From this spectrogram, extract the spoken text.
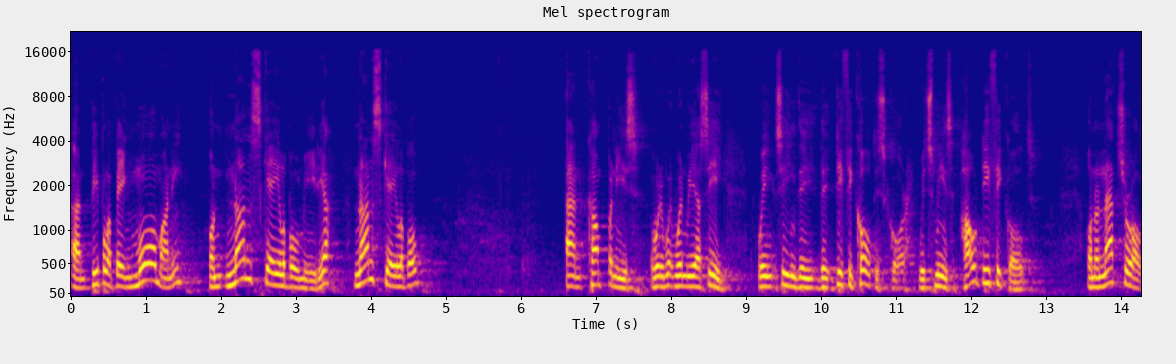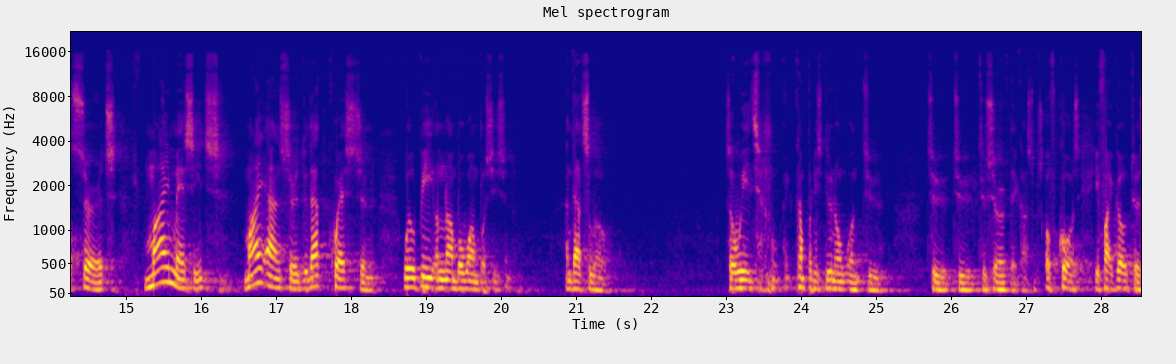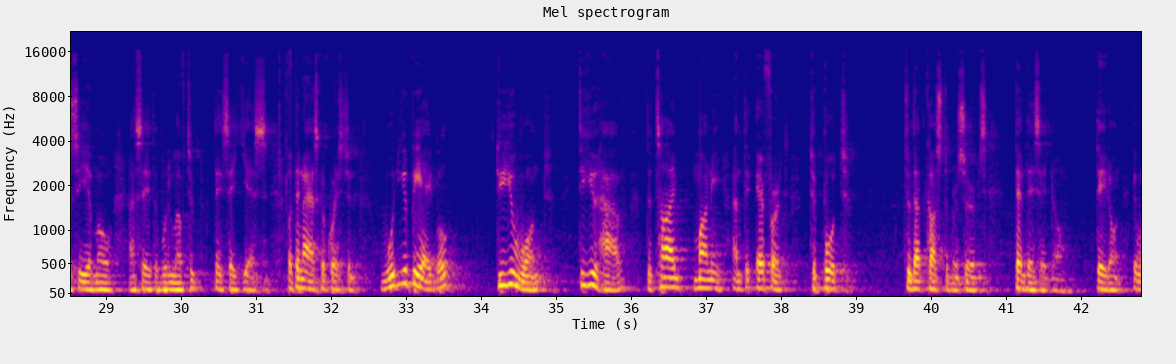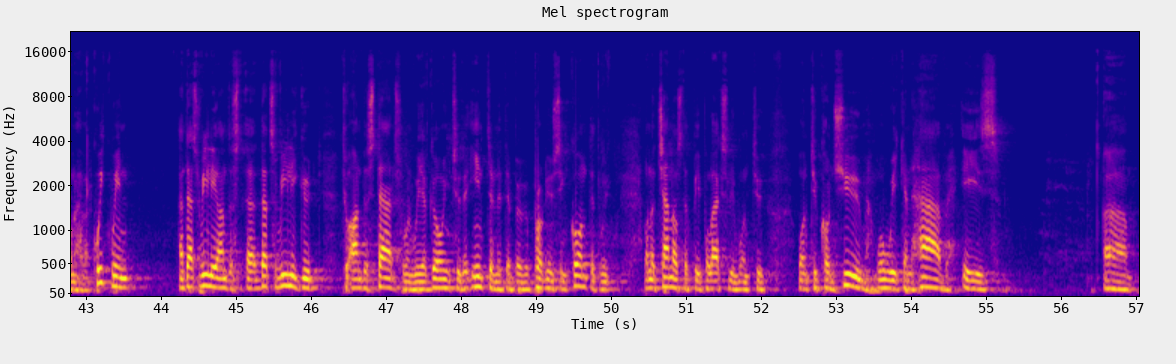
and people are paying more money on non-scalable media, non-scalable, and companies, when, when we are seeing, we're seeing the, the difficulty score, which means how difficult on a natural search my message my answer to that question will be on number one position, and that's low. So we, companies do not want to, to, to, to serve their customers. Of course, if I go to a CMO and say they would love to, they say yes. But then I ask a question, would you be able, do you want, do you have the time, money, and the effort to put to that customer service? Then they say no, they don't. They want to have a quick win, and that's really, uh, that's really good to understand when we are going to the internet and we're producing content with, on the channels that people actually want to, want to consume. What we can have is um,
